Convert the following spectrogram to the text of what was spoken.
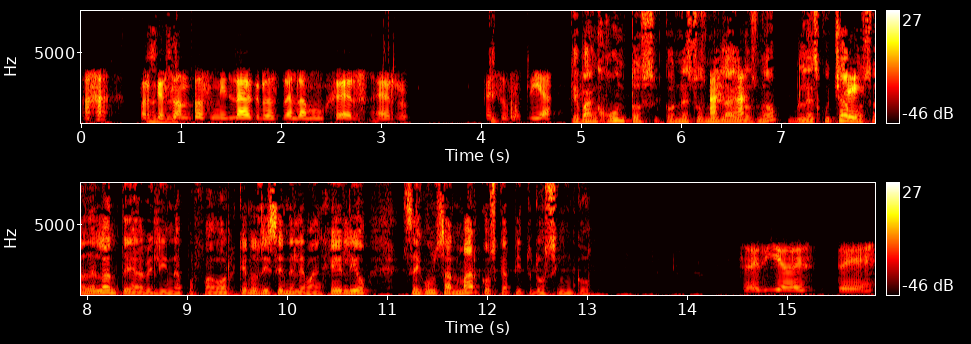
Ajá, porque son dos milagros de la mujer que sufría. Que van juntos con estos Ajá. milagros, ¿no? La escuchamos. Adelante, Abelina, por favor. ¿Qué nos dice en el Evangelio según San Marcos, capítulo 5? Sería este.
